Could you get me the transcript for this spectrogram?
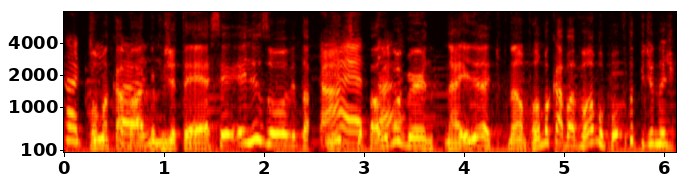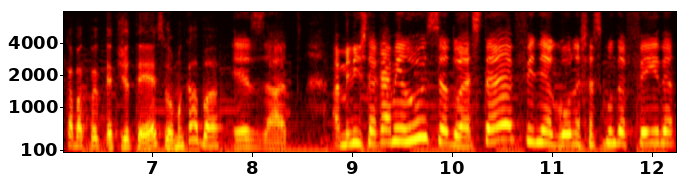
Ah, vamos acabar com o FGTS, eles ouvem, tá? Ah, eles é, falam tá? do governo. Ele é tipo, não, vamos acabar, vamos. O povo tá pedindo a gente acabar com o FGTS, vamos acabar. Exato. A ministra Carmen Lúcia, do STF, negou nesta segunda-feira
